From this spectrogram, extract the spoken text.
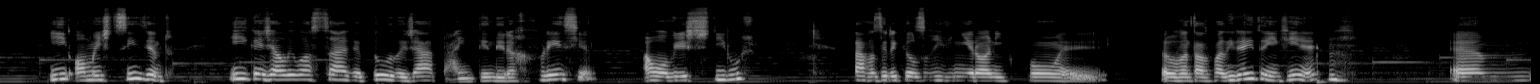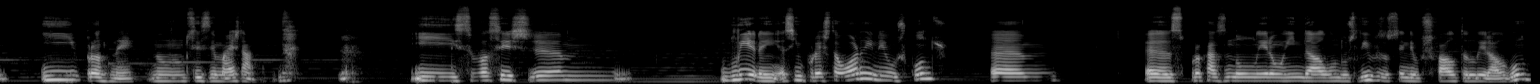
e Homens de Cinzento. E quem já leu a saga toda já está a entender a referência ao ouvir estes títulos. Está a fazer aquele sorrisinho irónico com uh, levantado para a direita, enfim, né? um, e pronto, né? Não, não preciso dizer mais nada. e se vocês um, lerem assim por esta ordem, né, os contos, um, uh, ah, se por acaso não leram ainda algum dos livros, ou se ainda vos falta ler algum,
